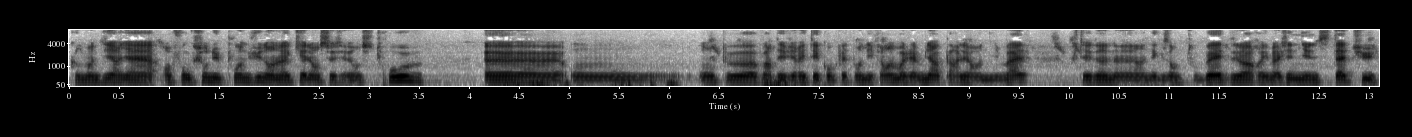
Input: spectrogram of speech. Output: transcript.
comment dire, il y a, en fonction du point de vue dans lequel on se, on se trouve, euh, on, on peut avoir des vérités complètement différentes. Moi, j'aime bien parler en images. Je te donne un exemple tout bête, genre, imagine, il y a une statue.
